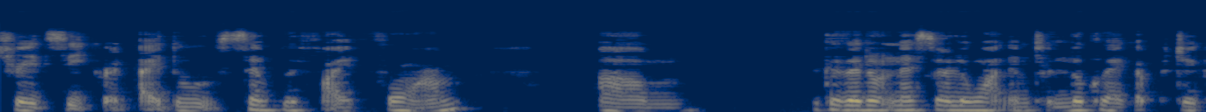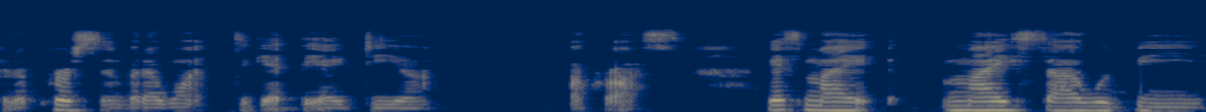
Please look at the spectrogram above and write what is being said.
trade secret. I do simplify form. Um, because I don't necessarily want them to look like a particular person, but I want to get the idea across. I guess my my style would be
